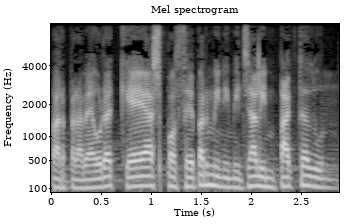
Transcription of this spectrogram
per preveure què es pot fer per minimitzar l'impacte d'un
